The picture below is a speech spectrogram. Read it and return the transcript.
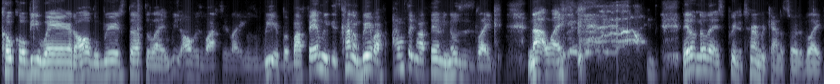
Koko B. Ware to all the weird stuff to like we always watched it like it was weird. But my family is kind of weird. I don't think my family knows it's like not like they don't know that it's predetermined kind of sort of like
